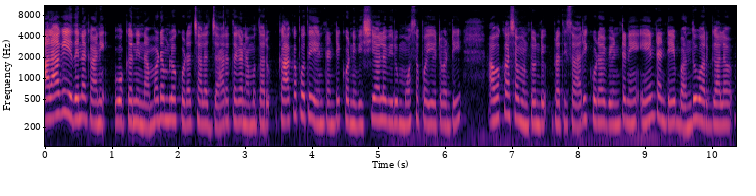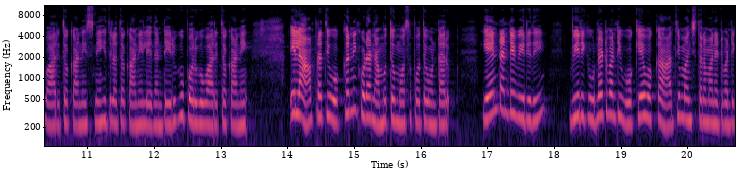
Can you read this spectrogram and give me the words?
అలాగే ఏదైనా కానీ ఒకరిని నమ్మడంలో కూడా చాలా జాగ్రత్తగా నమ్ముతారు. కాకపోతే ఏంటంటే కొన్ని విషయాలు వీరు మోసపోయేటువంటి అవకాశం ఉంటుంది. ప్రతిసారి కూడా వెంటనే ఏంటంటే బంధువర్గాల వారితో కానీ స్నేహితులతో కానీ లేదంటే ఇరుగు పొరుగు వారితో కానీ ఇలా ప్రతి ఒక్కరిని కూడా నమ్ముతూ మోసపోతూ ఉంటారు. ఏంటంటే వీరిది వీరికి ఉన్నటువంటి ఒకే ఒక్క అతి మంచితనం అనేటువంటి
